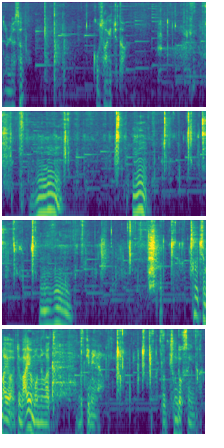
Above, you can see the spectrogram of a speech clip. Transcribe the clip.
돌려서 고소하겠죠 더. 음, 음, 음. 참치 마요, 마요 먹는 것 같은 느낌이에요. 좀 중독성 있는 것 같아.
